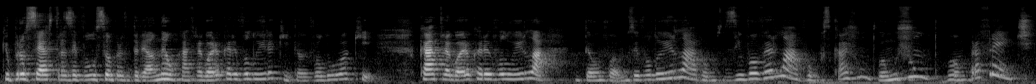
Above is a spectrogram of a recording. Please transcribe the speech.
Que o processo traz evolução para a vida dela. Não, Catra, agora eu quero evoluir aqui. Então eu evoluo aqui. Catra, agora eu quero evoluir lá. Então vamos evoluir lá. Vamos desenvolver lá. Vamos buscar junto. Vamos junto. Vamos para frente.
